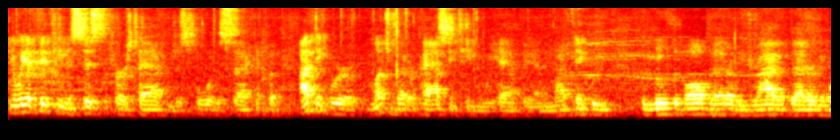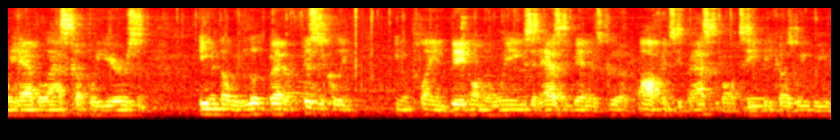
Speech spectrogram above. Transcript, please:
you know, we had fifteen assists the first half and just four the second, but I think we're a much better passing team than we have been, and I think we, we move the ball better, we drive it better than we have the last couple of years, and even though we look better physically, you know, playing big on the wings, it hasn't been as good an offensive basketball team because we, we,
